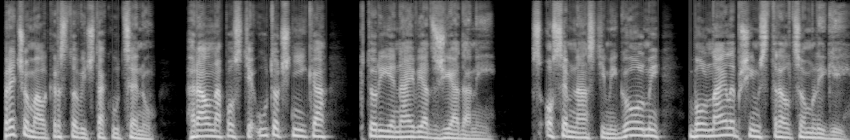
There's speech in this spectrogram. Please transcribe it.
Prečo mal Krstovič takú cenu? Hral na poste útočníka, ktorý je najviac žiadaný. S 18 gólmi bol najlepším strelcom ligy.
